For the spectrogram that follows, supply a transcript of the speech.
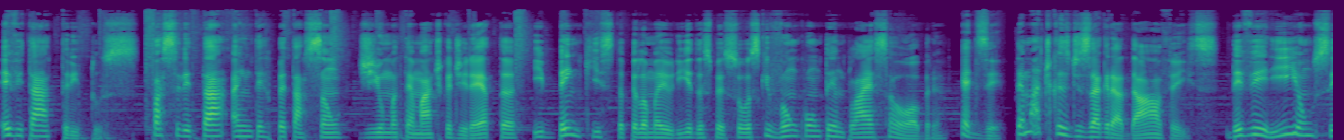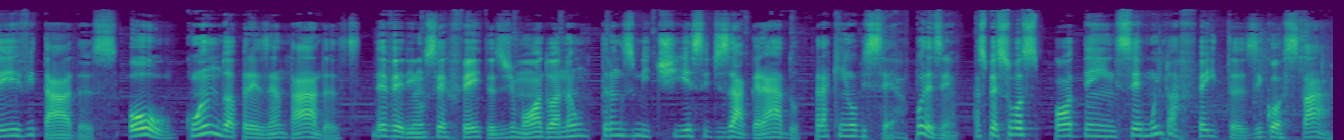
evitar atritos, facilitar a interpretação de uma temática direta e benquista pela maioria das pessoas que vão contemplar essa obra. Quer dizer, temáticas desagradáveis deveriam ser evitadas, ou, quando apresentadas, deveriam ser feitas de modo a não transmitir esse desagrado para quem observa. Por exemplo, As pessoas podem ser muito afeitas e gostar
